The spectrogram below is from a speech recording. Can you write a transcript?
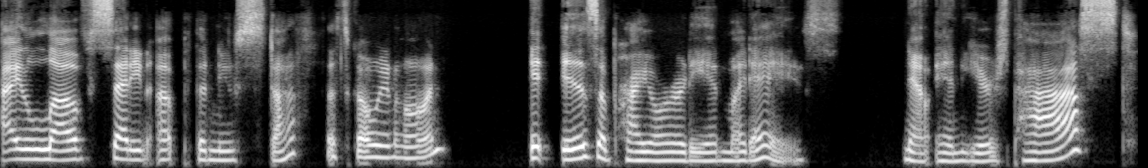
I love setting up the new stuff that's going on. It is a priority in my days. Now, in years past,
